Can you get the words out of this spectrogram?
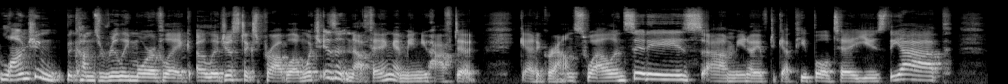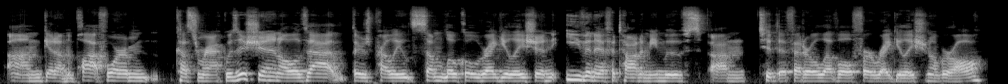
launching becomes really more of like a logistics problem, which isn't nothing. I mean, you have to get a groundswell in cities. Um, you know, you have to get people to use the app, um, get on the platform, customer acquisition, all of that. There's probably some local regulation, even if autonomy moves um, to the federal level for regulation overall.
